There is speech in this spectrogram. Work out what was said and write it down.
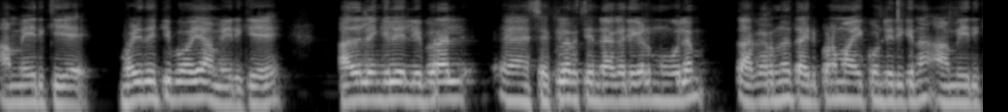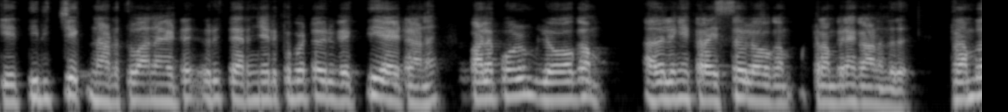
അമേരിക്കയെ വഴിതെറ്റിപ്പോയ അമേരിക്കയെ അതല്ലെങ്കിൽ ലിബറൽ സെക്യുലർ ചിന്താഗതികൾ മൂലം തകർന്ന് തരിപ്പണമായിക്കൊണ്ടിരിക്കുന്ന അമേരിക്കയെ തിരിച്ച് നടത്തുവാനായിട്ട് ഒരു തെരഞ്ഞെടുക്കപ്പെട്ട ഒരു വ്യക്തിയായിട്ടാണ് പലപ്പോഴും ലോകം അതല്ലെങ്കിൽ ക്രൈസ്തവ ലോകം ട്രംപിനെ കാണുന്നത്. ട്രംപ്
